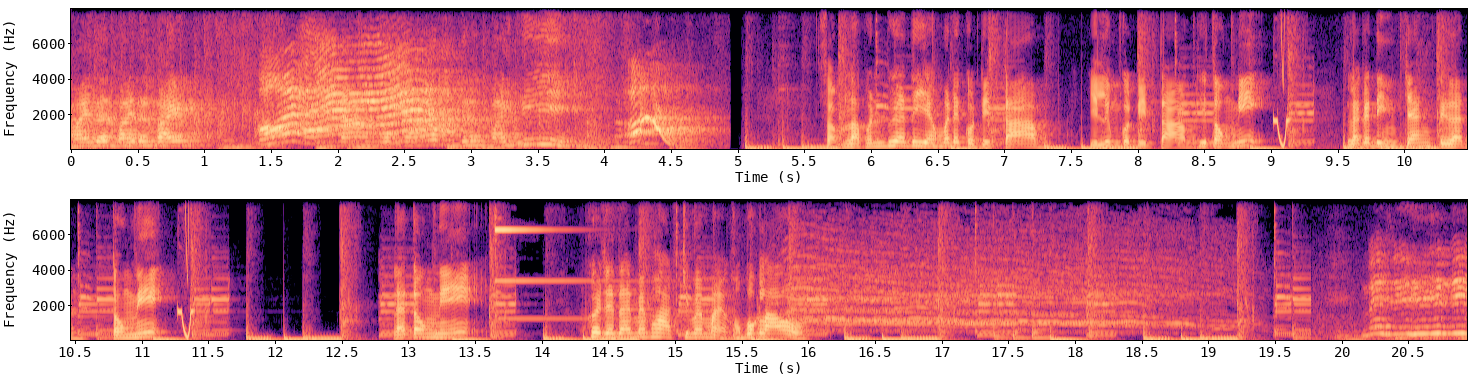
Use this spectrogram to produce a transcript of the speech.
ไปเดินไปเดินไปอ๋อแล้วนั่งโฟกัสเดินไปดิสำหรับเพื่อนๆที่ยังไม่ได้กดติดตาม อย่าลืมกดติดตามที่ตรงนี้ และกระดิ่งแจ้งเตือนตรงนี้ และตรงนี้เพื่อจะได้ไม่พลาดคลิปใหม่ๆของพวกเรา ไม่ดีดี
